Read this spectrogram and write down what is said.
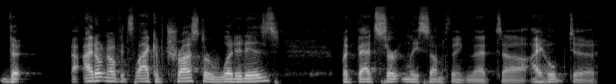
the I don't know if it's lack of trust or what it is, but that's certainly something that uh, I hope to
